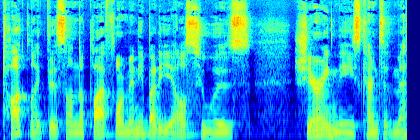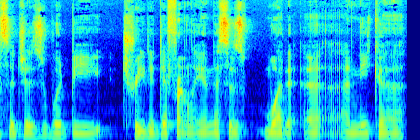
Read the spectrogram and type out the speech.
talk like this on the platform? Anybody else who was sharing these kinds of messages would be treated differently. And this is what uh, Anika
